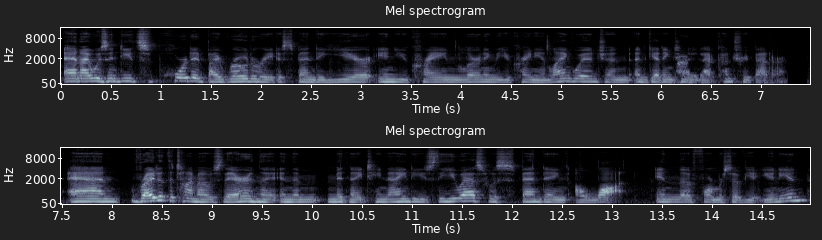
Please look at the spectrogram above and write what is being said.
And I was indeed supported by Rotary to spend a year in Ukraine learning the Ukrainian language and, and getting to know that country better. And right at the time I was there in the in the mid 1990s, the US was spending a lot in the former Soviet Union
